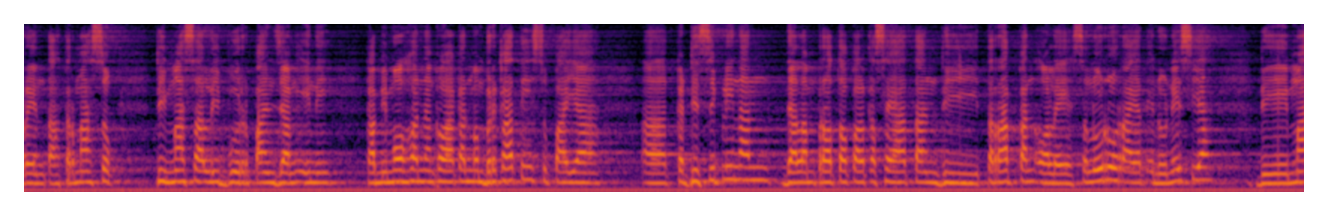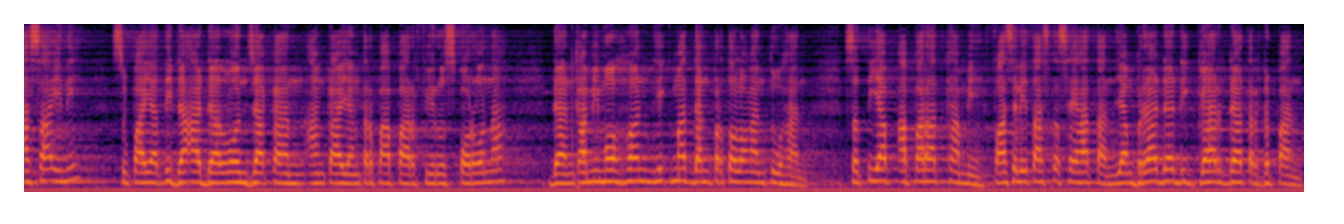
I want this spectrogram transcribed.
pemerintah termasuk di masa libur panjang ini. Kami mohon Engkau akan memberkati supaya uh, kedisiplinan dalam protokol kesehatan diterapkan oleh seluruh rakyat Indonesia di masa ini supaya tidak ada lonjakan angka yang terpapar virus corona dan kami mohon hikmat dan pertolongan Tuhan setiap aparat kami, fasilitas kesehatan yang berada di garda terdepan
